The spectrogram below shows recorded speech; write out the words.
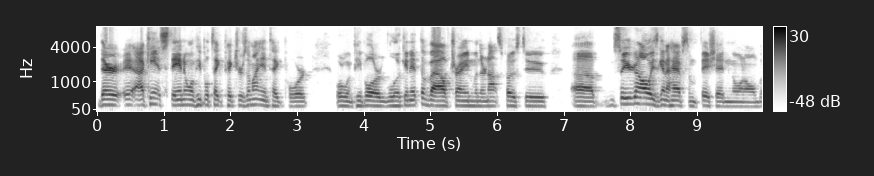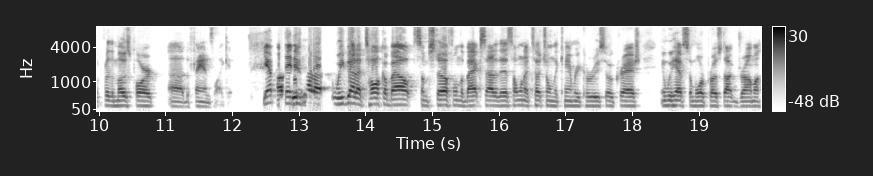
there, I can't stand it when people take pictures of my intake port or when people are looking at the valve train when they're not supposed to. Uh, so you're always going to have some fish heading going on, but for the most part, uh, the fans like it. Yep, Uh, they we've do. got to we've got to talk about some stuff on the backside of this. I want to touch on the Camrie Caruso crash, and we have some more pro stock drama.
